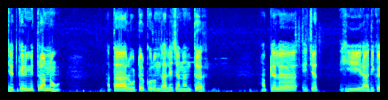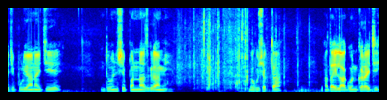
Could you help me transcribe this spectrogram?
शेतकरी मित्रांनो आता रोटर करून झाल्याच्यानंतर आपल्याला याच्यात ही राधिकाची पुडी आणायची आहे. दोनशे पन्नास ग्राम आहे. बघू शकता. आता ही लागवण करायची.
